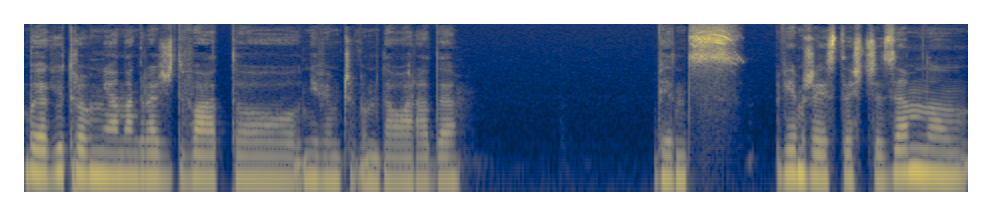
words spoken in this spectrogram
bo jak jutro bym miała nagrać dwa, to nie wiem, czy bym dała radę. Więc wiem, że jesteście ze mną,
